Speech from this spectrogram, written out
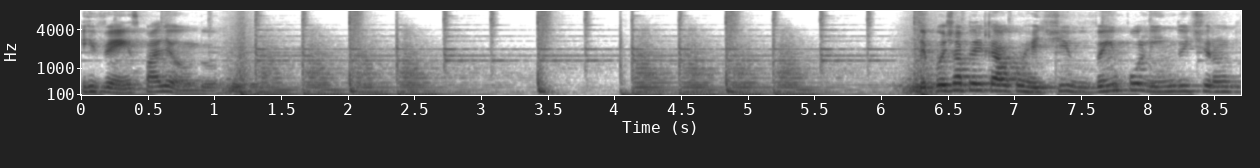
e vem espalhando. Depois de aplicar o corretivo, vem polindo e tirando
